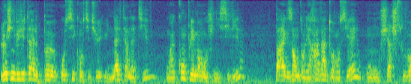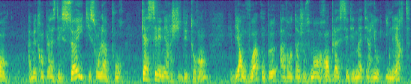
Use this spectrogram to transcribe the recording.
Le génie végétal peut aussi constituer une alternative ou un complément au génie civil. Par exemple, dans les ravins torrentiels, on cherche souvent à mettre en place des seuils qui sont là pour casser l'énergie des torrents, eh bien on voit qu'on peut avantageusement remplacer des matériaux inertes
